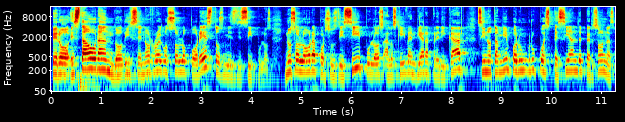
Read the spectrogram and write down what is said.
Pero está orando, dice, no ruego solo por estos mis discípulos, no solo ora por sus discípulos a los que iba a enviar a predicar, sino también por un grupo especial de personas,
